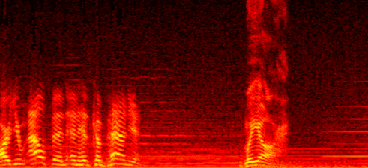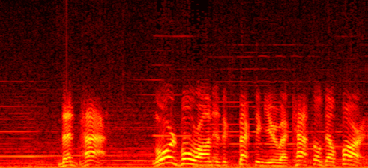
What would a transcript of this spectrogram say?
are you Alphen and his companions? We are. Then pass. Lord Vholran is expecting you at Castle Delpharis.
